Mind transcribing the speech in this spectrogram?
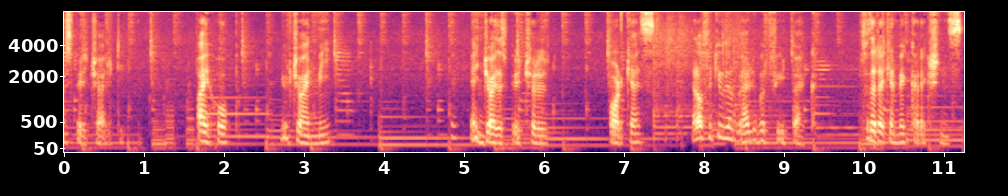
on spirituality. I hope you'll join me, enjoy the spiritual podcasts, and also give your valuable feedback so that I can make corrections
